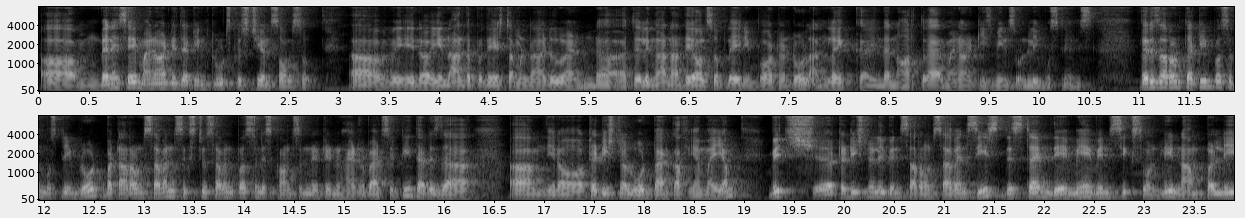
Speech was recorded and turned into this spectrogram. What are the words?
um, when I say minority, that includes Christians also. Uh, you know, in Andhra Pradesh, Tamil Nadu, and uh, Telangana, they also play an important role. Unlike in the north, where minorities means only Muslims. There is around 13% Muslim vote, but around 7, 6 to 7% is concentrated in Hyderabad city. That is a um, you know traditional vote bank of MIM, which uh, traditionally wins around 7 seats. This time they may win 6 only. Nampally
